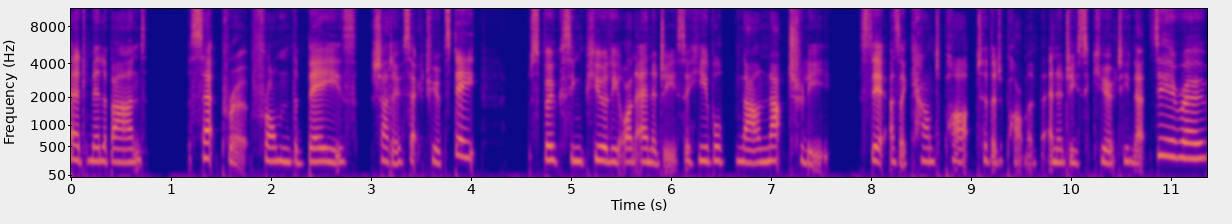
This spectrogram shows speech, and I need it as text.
Ed Miliband separate from the BEIS shadow secretary of state, focusing purely on energy. So he will now naturally sit as a counterpart to the Department for Energy Security Net Zero.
